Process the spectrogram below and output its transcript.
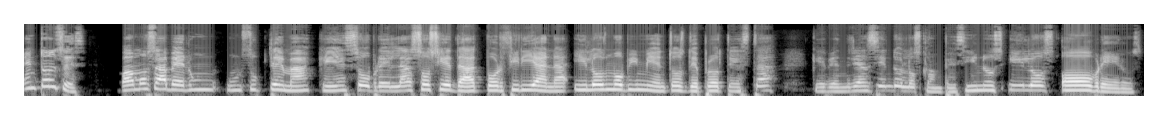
Entonces, vamos a ver un, un, subtema que es sobre la sociedad porfiriana y los movimientos de protesta que vendrían siendo los campesinos y los obreros.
